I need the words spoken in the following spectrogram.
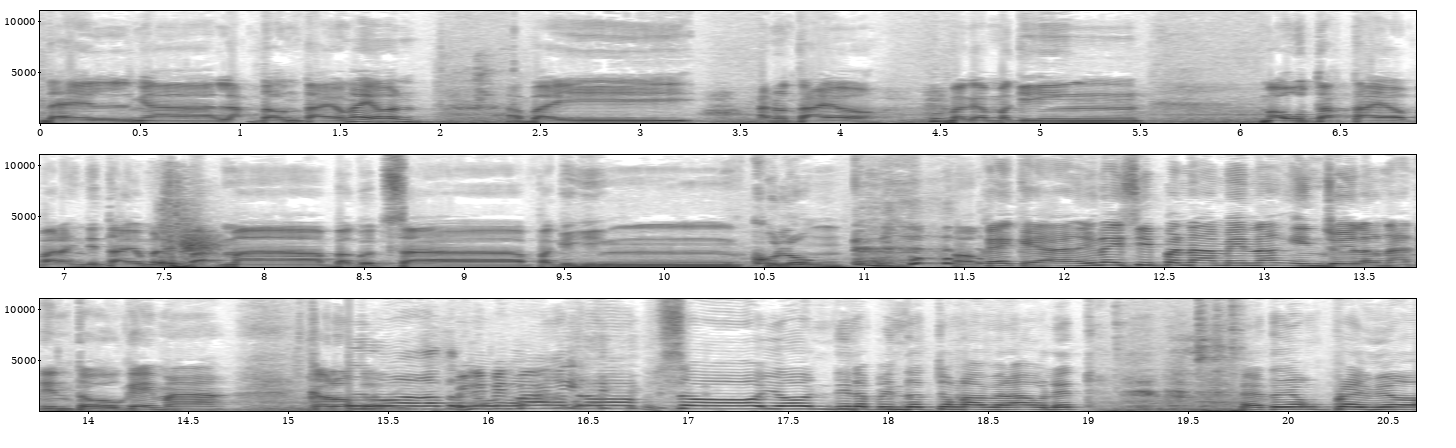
Dahil nga lockdown tayo ngayon, abay, ano tayo, baga maging mautak tayo para hindi tayo maliba, mabagot sa pagiging kulong. Okay, kaya yun naisipan namin lang, enjoy lang natin to, okay ma? Kalo So, mga katropa, Philippine mga money! katropa. So yun, di napindot yung camera ulit. Ito yung premyo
